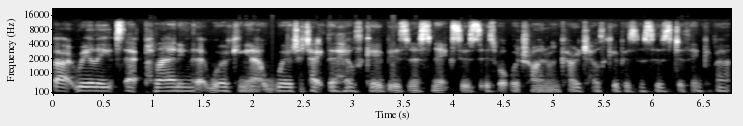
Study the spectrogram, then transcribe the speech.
but really it's that planning that working out where to take the healthcare business next is, is what we're trying to encourage healthcare businesses to think about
